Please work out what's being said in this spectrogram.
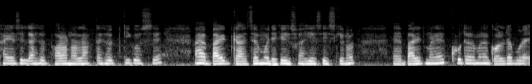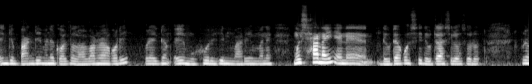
খাই আছিল তাৰপিছত ভৰা নলাক তাৰপিছত কি কৰিছে বাৰীত গাছ ডাল মই দেখিছোঁ আহি আছে স্ক্ৰীণত। এ, বাৰীত মানে খুটাৰ মানে গলটা পূৰা এনেকৈ বান্ধি মানে গলটা লৰবা নৰা কৰি পূৰা একদম এই মুখৰ এইখিনি মাৰি মানে মই চা নাই এনে দেউতা কৈছে দেউতা আছিল ওচৰত। পূৰা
